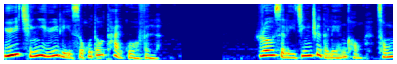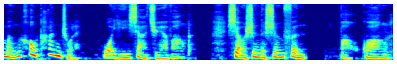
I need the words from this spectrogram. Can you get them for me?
于情于理似乎都太过分了。Rose 里精致的脸孔从门后探出来，我一下绝望了，小申的身份曝光了。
